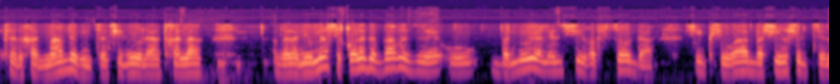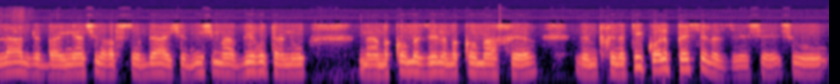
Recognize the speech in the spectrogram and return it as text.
מצד אחד מוות, מצד שני אולי התחלה. אבל אני אומר שכל הדבר הזה הוא בנוי על איזושהי רפסודה שהיא קשורה בשיר של צלן ובעניין של הרפסודאי, של מי שמעביר אותנו מהמקום הזה למקום האחר, ומבחינתי כל הפסל הזה, ש, שהוא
